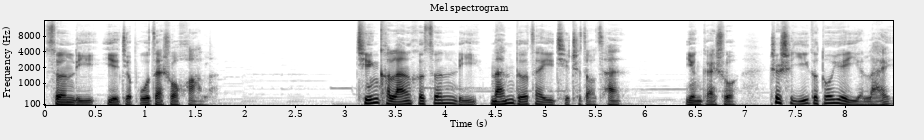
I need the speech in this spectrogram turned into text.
孙俪也就不再说话了。秦可兰和孙离难得在一起吃早餐，应该说这是一个多月以来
